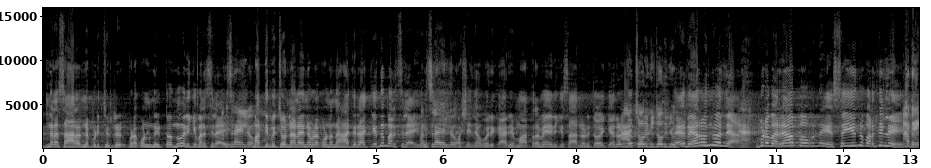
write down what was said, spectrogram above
ഇന്നലെ സാർ എന്നെ പിടിച്ചിട്ട് ഇവിടെ കൊണ്ടുവന്ന് ഇട്ടെന്നും എനിക്ക് മനസ്സിലായി. മദ്യപിച്ചുകൊണ്ടാണ് എന്നെ ഇവിടെ കൊണ്ടുവന്ന് ഹാജരാക്കിയതും മനസ്സിലായി. മനസ്സിലായല്ലോ. പക്ഷെ ഞാൻ ഒരു കാര്യം മാത്രമേ എനിക്ക് സാറിനോട് ചോദിക്കാറുള്ളൂ ചോദിക്കൂ, ചോദിക്കൂ. വേറെ ഒന്നുമല്ല. ഇവിടെ വരാൻ പോകുന്ന എസ് ഐ എന്ന് പറഞ്ഞില്ലേ? അതെ.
